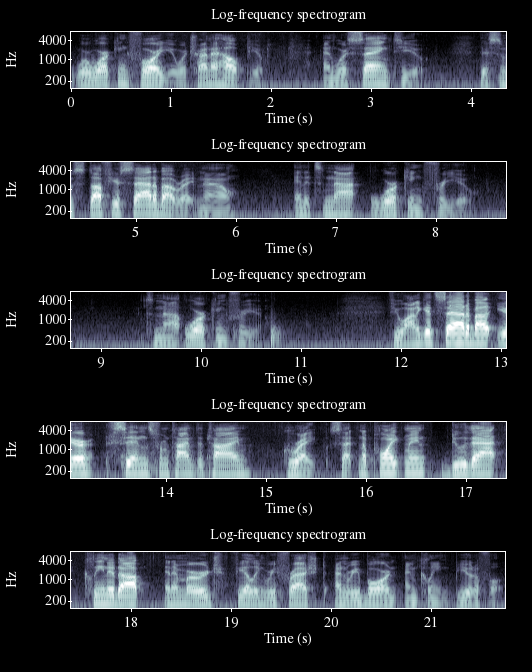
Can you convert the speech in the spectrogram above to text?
We're working for you. We're trying to help you. And we're saying to you, there's some stuff you're sad about right now, and it's not working for you. It's not working for you. If you want to get sad about your sins from time to time, great. Set an appointment, do that, clean it up, and emerge feeling refreshed and reborn and clean. Beautiful.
